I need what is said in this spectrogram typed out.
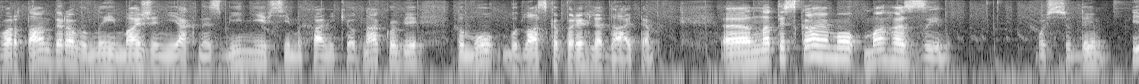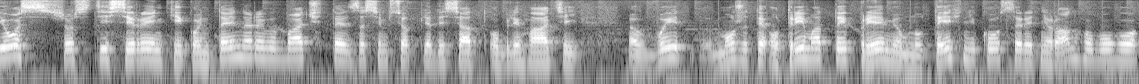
War Thunder. Вони майже ніяк не змінні, всі механіки однакові. Тому, будь ласка, переглядайте. Е, натискаємо магазин. Ось сюди. І ось ось ці сіренькі контейнери, ви бачите, за 750 облігацій. Ви можете отримати преміумну техніку середньорангового,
